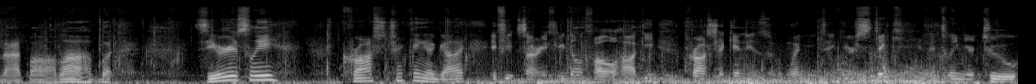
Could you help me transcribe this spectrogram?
that, blah blah. But seriously, cross-checking a guy. If you sorry, if you don't follow hockey, cross-checking is when you take your stick in between your two.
